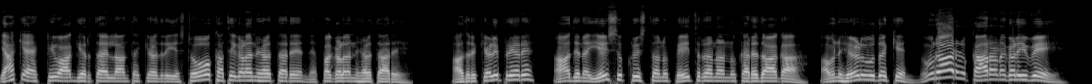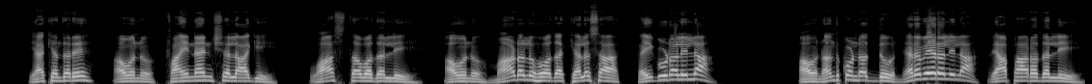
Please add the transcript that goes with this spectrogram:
ಯಾಕೆ ಆಕ್ಟಿವ್ ಆಗಿರ್ತಾ ಇಲ್ಲ ಅಂತ ಕೇಳಿದ್ರೆ ಎಷ್ಟೋ ಕಥೆಗಳನ್ನು ಹೇಳ್ತಾರೆ, ನೆಪಗಳನ್ನು ಹೇಳ್ತಾರೆ. ಆದ್ರೆ ಕೇಳಿ ಪ್ರಿಯರೇ, ಆ ದಿನ ಯೇಸು ಕ್ರಿಸ್ತನು ಪೇತ್ರನನ್ನು ಕರೆದಾಗ ಅವನು ಹೇಳುವುದಕ್ಕೆ ನೂರಾರು ಕಾರಣಗಳಿವೆ. ಯಾಕೆಂದರೆ ಅವನು ಫೈನಾನ್ಷಿಯಲ್ ಆಗಿ ವಾಸ್ತವದಲ್ಲಿ ಅವನು ಮಾಡಲು ಹೋದ ಕೆಲಸ ಕೈಗೂಡಲಿಲ್ಲ. ಅವನು ಅಂದ್ಕೊಂಡದ್ದು ನೆರವೇರಲಿಲ್ಲ. ವ್ಯಾಪಾರದಲ್ಲಿ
